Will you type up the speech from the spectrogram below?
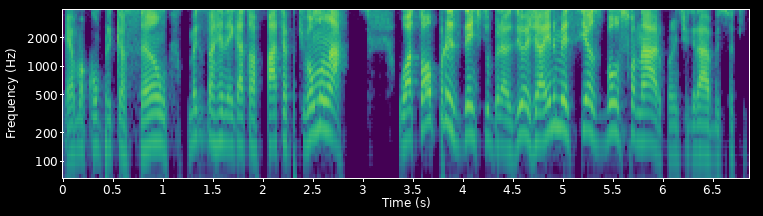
é uma complicação. Como é que tu vai renegar tua pátria? Porque vamos lá. O atual presidente do Brasil é Jair Messias Bolsonaro, quando a gente grava isso aqui.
